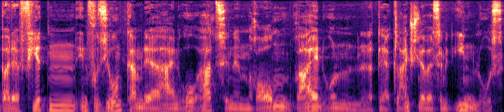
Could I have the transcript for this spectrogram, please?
Bei der vierten Infusion kam der HNO-Arzt in den Raum rein und sagte, Herr Kleinsteiner, was ist denn mit Ihnen los?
